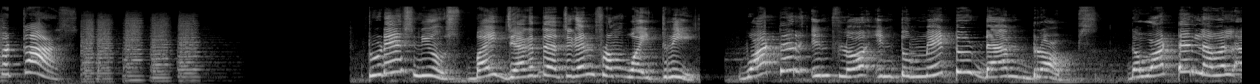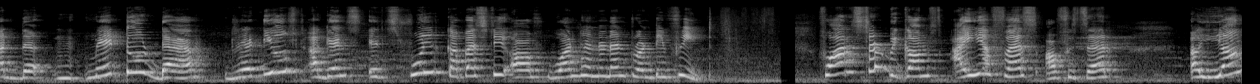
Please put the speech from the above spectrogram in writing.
Podcast. Today's news by Jagathratchakan from Y3. Water inflow into Mettur Dam drops. The water level at the M- Mettur Dam reduced against its full capacity of 120 feet. Forester becomes IFS officer, a young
